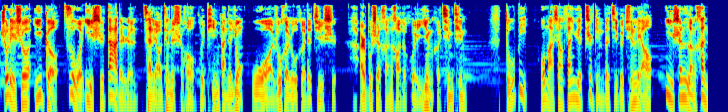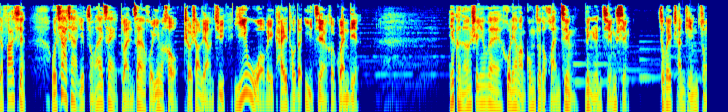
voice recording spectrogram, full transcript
书里说，ego 自我意识大的人在聊天的时候会频繁的用我如何如何的句式，而不是很好的回应和倾听。独臂，我马上翻阅置顶的几个群聊。一身冷汗的发现，我恰恰也总爱在短暂回应后扯上两句以我为开头的意见和观点。也可能是因为互联网工作的环境令人警醒，作为产品总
